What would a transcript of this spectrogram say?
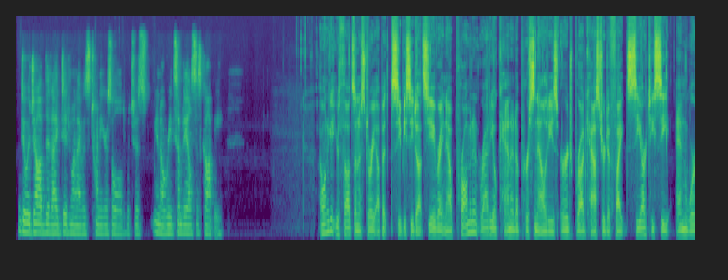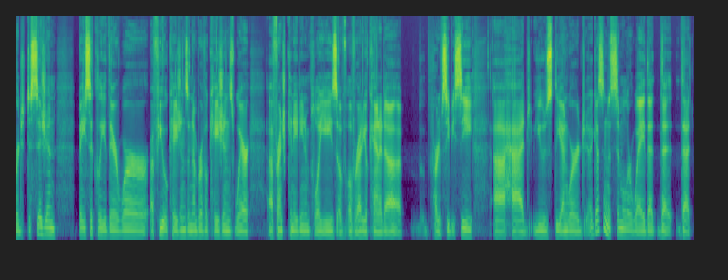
do a job that I did when I was 20 years old, which was, you know, read somebody else's copy. I want to get your thoughts on a story up at cbc.ca right now. Prominent Radio Canada personalities urge broadcaster to fight CRTC N word decision. Basically, there were a few occasions, a number of occasions, where uh, French Canadian employees of, of Radio Canada, part of CBC, uh, had used the N word, I guess, in a similar way that that that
